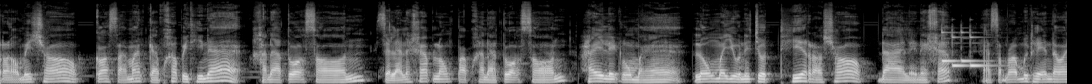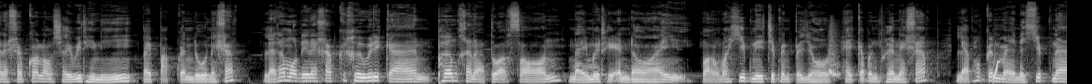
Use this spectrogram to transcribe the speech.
เราไม่ชอบ ก็สามารถกลับเข้าไปที่หน้า ขนาดตัวอักษร เสร็จแล้วนะครับลองปรับขนาดตัวอักษรให้เล็กลงมา ลงมาอยู่ในจุดที่เราชอบได้เลยนะครับสำหรับมือถือ Android นะครับก็ลองใช้วิธีนี้ไปปรับกันดูนะครับและทั้งหมดนี้นะครับก็คือวิธีการเพิ่มขนาดตัวอักษรในมือถือ Android หวังว่าคลิปนี้จะเป็นประโยชน์ให้กับเพื่อนๆนะครับ และพบกันใหม่ในคลิปหน้า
